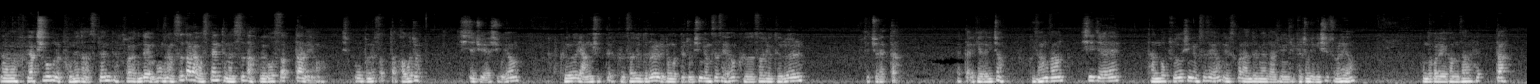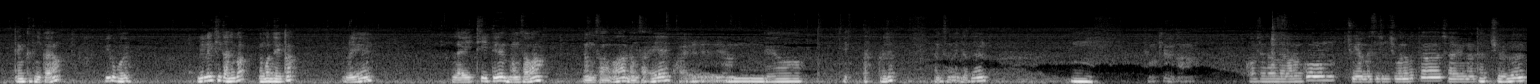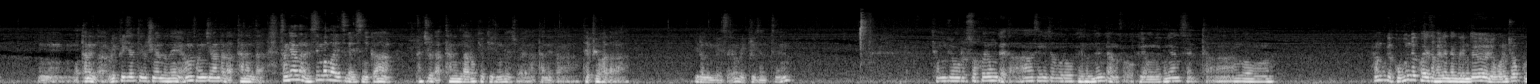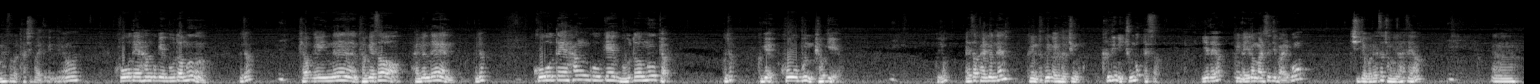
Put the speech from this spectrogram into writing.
어, 약 15분을 보내다 스펜드. 좋아요. 근데 뭐 그냥 쓰다라고 스펜드는 쓰다. 그리고 썼다네요. 15분을 썼다. 가보죠. 시제 주의하시고요. 그 양식들, 그 서류들을, 이런 것들 좀 신경 쓰세요. 그 서류들을 제출했다. 했다. 이렇게 되겠죠? 그래서 항상 시제, 단독수 신경 쓰세요. 뉴스가 안 들면 나중에 이제 결정적인 실수를 해요. 감독관에게 감사했다. 땡크니까요. 이거 뭐예요? related 아닌가? 연관되어 있다? related 명사와 명사와 명사에 관련되어 있다. 그러죠? 양성 매적은 음, 거기서 내가는 꿈, 중요한 메시지를 집어넣었다, 자유는 탈출은 음, 나타낸다. 리프리젠트가 중요한 단어예요. 상징한다, 나타낸다. 상징한다는 심벌라이즈가 있으니까 탈출 나타낸다로 게 좋아요. 나타내다, 대표하다. 이런 의미가 있어요. 리프리젠트. 청중으로서 허용되다. 세계적으로 개선된 장소, 개영리 공연센터. 뭐, 한국의 고분역화에서 관련된 그림들, 요거는 조금 해석을 다시 봐야 되겠네요. 고대 한국의 무덤의, 그죠? 벽에 있는, 벽에서 발견된, 그죠? 고대 한국의 무덤의 벽. 그죠? 그게 고분 벽이에요. 그죠? 에서 발견된 그림들. 그러니까 지금 그림이 중복됐어. 이해돼요? 그러니까 이런 말 쓰지 말고 직역을 해서 정리하세요. 어,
